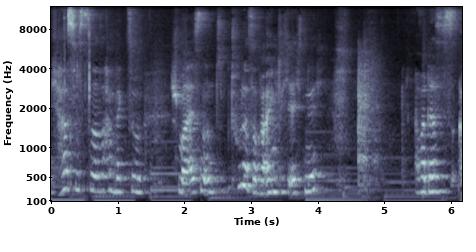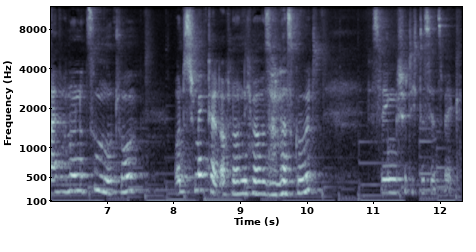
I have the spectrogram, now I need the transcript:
Ich hasse es, so Sachen wegzuschmeißen und tue das aber eigentlich echt nicht. Aber das ist einfach nur eine Zumutung und es schmeckt halt auch noch nicht mal besonders gut. Deswegen schütte ich das jetzt weg.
